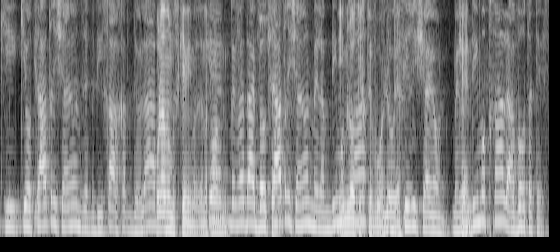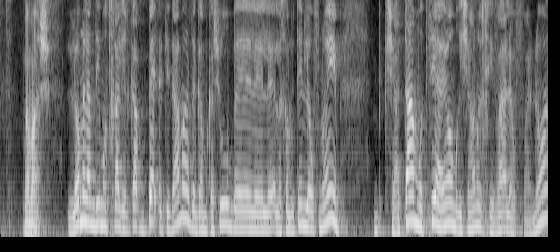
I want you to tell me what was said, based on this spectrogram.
כי, כי הוצאת רישיון זה בדיחה אחת גדולה. כולנו מסכימים על זה, נכון? כן, בוודאי. בהוצאת רישיון מלמדים אם אותך לא. כן. להוציא רישיון. מלמדים אותך לעבור את הטסט. ממש. לא מלמדים אותך לרכב, אתה יודע מה? זה גם קשור ב- לחלוטין לאופנועים. כשאתה מוציא היום רישיון רכיבה לאופנוע,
